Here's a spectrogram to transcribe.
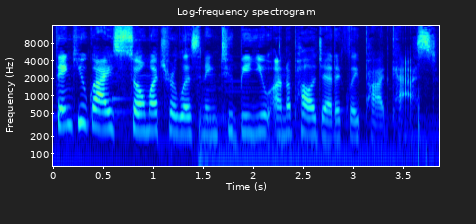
Thank you guys so much for listening to Be You Unapologetically podcast.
